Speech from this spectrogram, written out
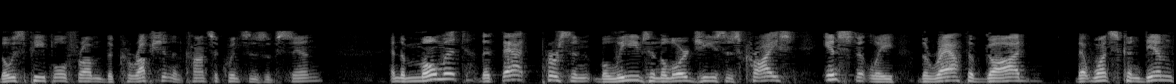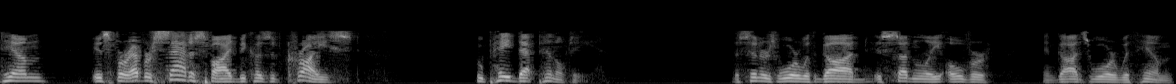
those people from the corruption and consequences of sin. And the moment that that person believes in the Lord Jesus Christ, instantly the wrath of God that once condemned him is forever satisfied because of Christ who paid that penalty. The sinner's war with God is suddenly over, and God's war with him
